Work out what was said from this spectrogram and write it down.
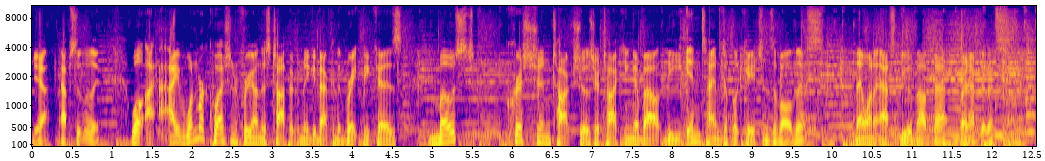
Yeah, absolutely. Well, I, I, have one more question for you on this topic when we get back from the break because most Christian talk shows are talking about the end times implications of all this. And I want to ask you about that right after this.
